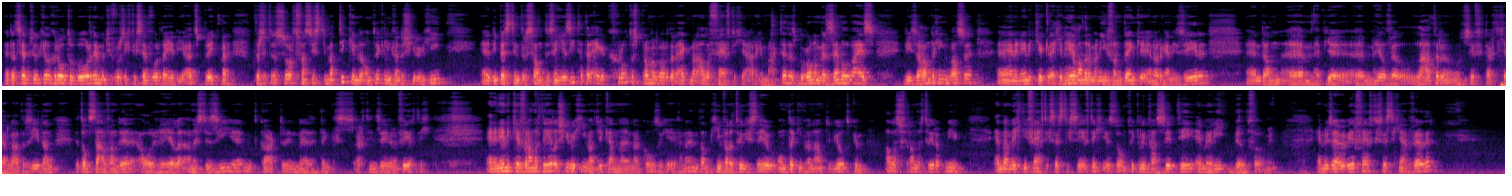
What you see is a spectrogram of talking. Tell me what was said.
Uh, dat zijn natuurlijk heel grote woorden, moet je voorzichtig zijn voordat je die uitspreekt, maar er zit een soort van systematiek in de ontwikkeling van de chirurgie die best interessant is. En je ziet dat er eigenlijk grote sprongen worden eigenlijk maar alle 50 jaar gemaakt. Dat is begonnen met Semmelweis, die zijn handen ging wassen. Eh, en in één keer krijg je een heel andere manier van denken en organiseren. En dan um, heb je um, heel veel later, 70, 80 jaar later, zie je dan het ontstaan van de algehele anesthesie, hè, met Carter in, uh, denk 1847. En in één keer verandert de hele chirurgie, want je kan uh, narcose geven. Hè. En dan begin van de 20e eeuw ontdekking van antibioticum. Alles verandert weer opnieuw. En dan 1950, 60, 70 is de ontwikkeling van CT, MRI, beeldvorming. En nu zijn we weer 50, 60 jaar verder.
